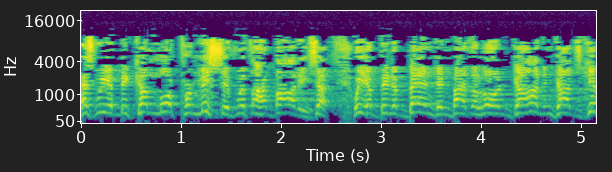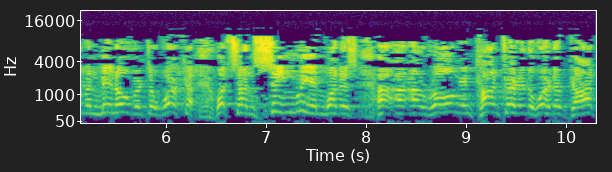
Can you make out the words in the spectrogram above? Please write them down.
as we have become more permissive with our bodies. Uh, we have been abandoned by the Lord God and God's given men over to work what's unseemly and what is uh, uh, uh, wrong and contrary to the Word of God.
